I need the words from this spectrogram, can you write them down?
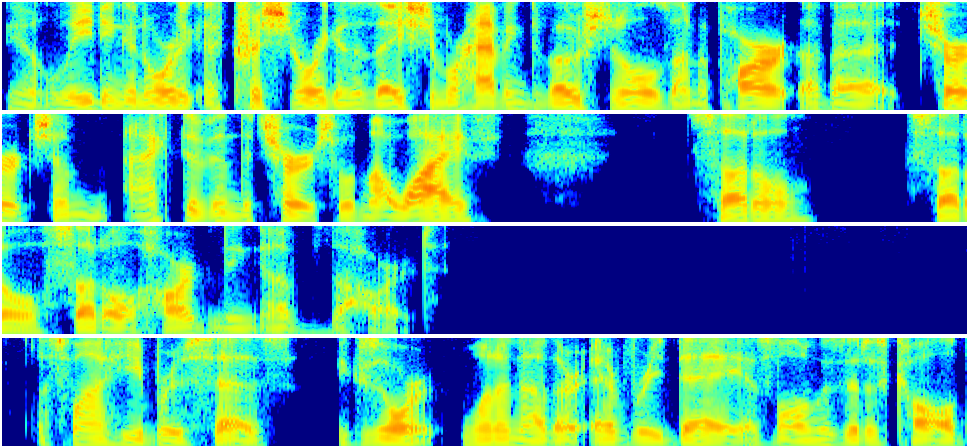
you know leading an a christian organization. We're having devotionals. I'm a part of a church. I'm active in the church with my wife. Subtle subtle subtle hardening of the heart. That's why Hebrews says, exhort one another every day, as long as it is called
